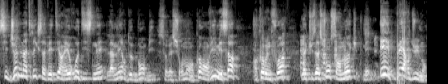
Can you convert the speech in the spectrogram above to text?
Si John Matrix avait été un héros Disney, la mère de Bambi serait sûrement encore en vie, mais ça, encore une fois, l'accusation s'en moque, mais éperdument.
